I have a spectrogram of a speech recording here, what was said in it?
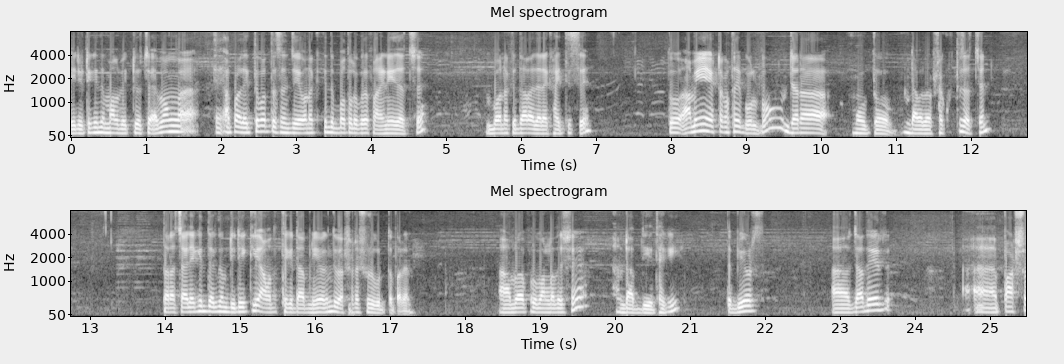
এই রেটে কিন্তু মাল বিক্রি হচ্ছে এবং আপনারা দেখতে পাচ্ছেন যে অনেকে কিন্তু বোতলে করে পানি নিয়ে যাচ্ছে। অনেকে দাঁড়ায় দাঁড়ায় খাইতেছে। তো আমি একটা কথাই বলব, যারা মূলত ডাবের ব্যবসা করতে যাচ্ছেন, তারা চাইলে কিন্তু একদম ডিরেক্টলি আমাদের থেকে ডাব নিয়ে কিন্তু ব্যবসাটা শুরু করতে পারেন। আমরা পুরো বাংলাদেশে ডাব দিয়ে থাকি। তো বিয়ার্স যাদের পাঁচশো,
